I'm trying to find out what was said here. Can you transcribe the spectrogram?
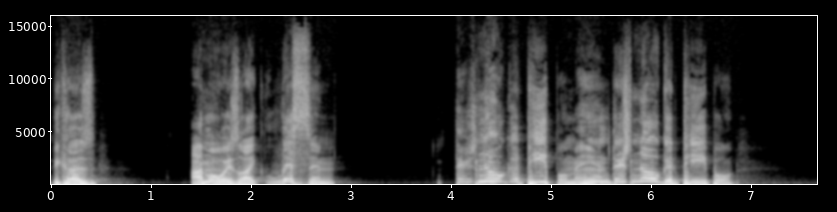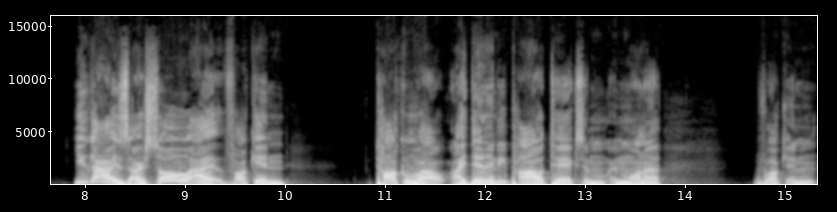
because I'm always like, listen, there's no good people, man. There's no good people. You guys are so I fucking talking about identity politics and, and want to fucking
